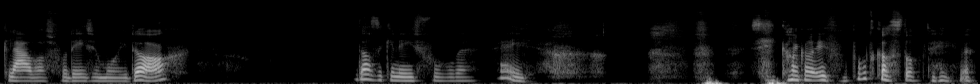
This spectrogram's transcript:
klaar was voor deze mooie dag, dat ik ineens voelde: hé, hey, Misschien kan ik al even een podcast opnemen.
